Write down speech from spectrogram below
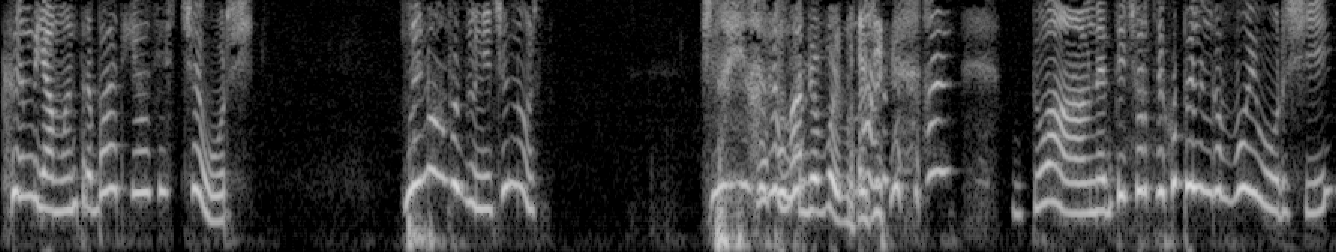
când i-am întrebat, i-au zis ce urși. Noi nu am văzut niciun urs. Și noi am rămas... Lângă voi, practic. Doamne, deci au trecut pe lângă voi urșii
